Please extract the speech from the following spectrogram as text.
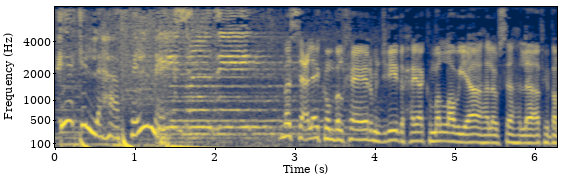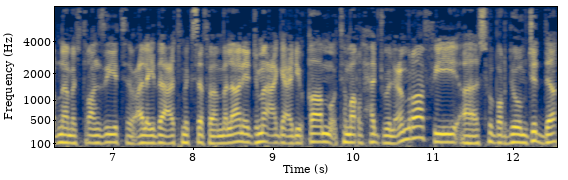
هي كلها في ال Mix. مسي عليكم بالخير من جديد وحياكم الله ويا هلا وسهلا في برنامج ترانزيت على إذاعة Mix FM الآن يا جماعة قاعد يقام مؤتمر الحج والعمرة في آه، Super Dome جدة.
